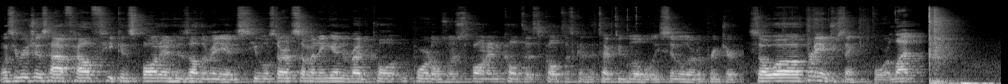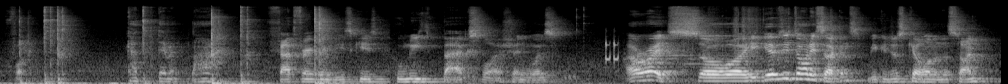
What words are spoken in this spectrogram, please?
Once he reaches half health, he can spawn in his other minions. He will start summoning in red portals which spawn in cultists. Cultists can detect you globally, similar to Preacher. So, uh, pretty interesting. Forlat... Fuck. God damn it. Ah. Fat fingering these keys. Who needs backslash, anyways? Alright, so, uh, he gives you 20 seconds. You can just kill him in this time.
